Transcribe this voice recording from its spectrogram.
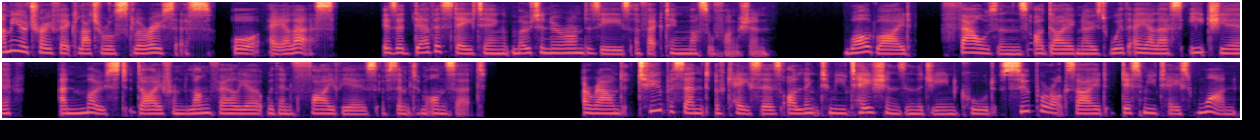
Amyotrophic lateral sclerosis, or ALS, is a devastating motor neuron disease affecting muscle function. Worldwide, thousands are diagnosed with ALS each year, and most die from lung failure within five years of symptom onset. Around 2% of cases are linked to mutations in the gene called superoxide dismutase 1,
